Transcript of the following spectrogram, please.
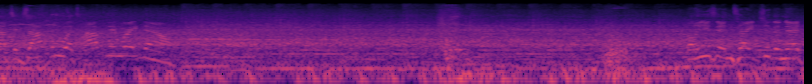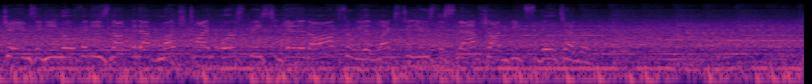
That's exactly what's happening right now. Well, he's in tight to the net, James, and he knows that he's not going to have much time or space to get it off, so he elects to use the snapshot and beats the goaltender.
